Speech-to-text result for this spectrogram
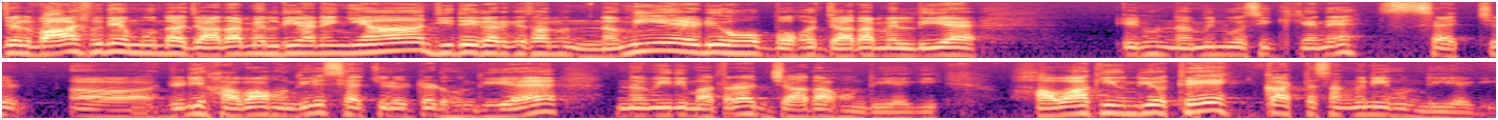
ਜਲਵਾਸ਼ਪ ਦੀਆਂ ਬੂੰਦਾਂ ਜ਼ਿਆਦਾ ਮਿਲਦੀਆਂ ਨੇਗੀਆਂ, ਜਿਹਦੇ ਕਰਕੇ ਸਾਨੂੰ ਨਮੀ ਹੈ ਜਿਹੜੀ ਉਹ ਬਹੁਤ ਜ਼ਿਆਦਾ ਮਿਲਦੀ ਹੈ। ਇਹਨੂੰ ਨਮੀ ਨੂੰ ਅਸੀਂ ਕੀ ਕਹਿੰਦੇ ਆ ਸੈਚ ਜਿਹੜੀ ਹਵਾ ਹੁੰਦੀ ਹੈ, ਸੈਚੂਰੇਟਡ ਹੁੰਦੀ ਹੈ। ਨਮੀ ਦੀ ਮਾਤਰਾ ਜ਼ਿਆਦਾ ਹੁੰਦੀ ਹੈਗੀ। ਹਵਾ ਕੀ ਹੁੰਦੀ ਹੈ ਉੱਥੇ? ਘੱਟ ਸੰਘਣੀ ਹੁੰਦੀ ਹੈਗੀ।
